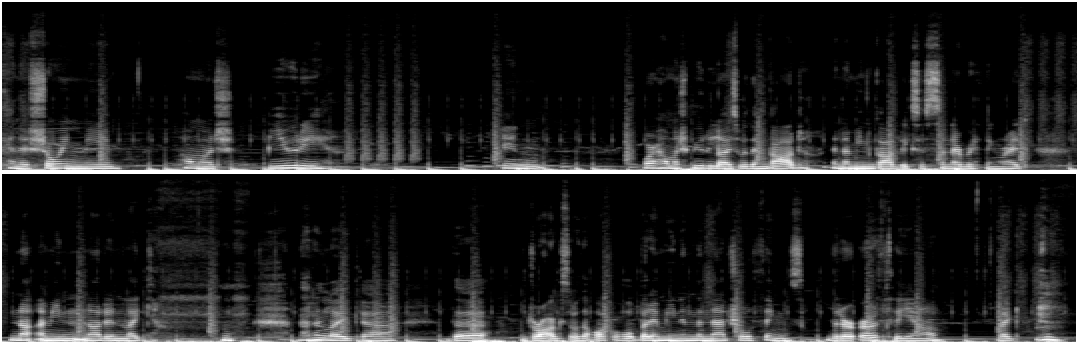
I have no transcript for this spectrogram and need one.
kind of showing me how much beauty in or how much beauty lies within God. And I mean, God exists in everything, right? Not, I mean, not in like, not in like uh, the drugs or the alcohol, but I mean in the natural things that are earthly, you know, like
